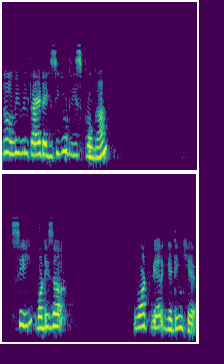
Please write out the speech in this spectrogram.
now we will try to execute this program. See what is the what we are getting here.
